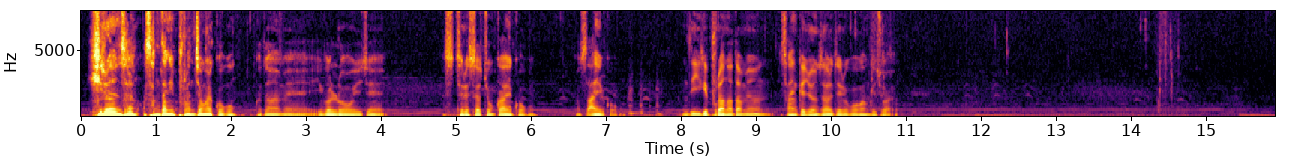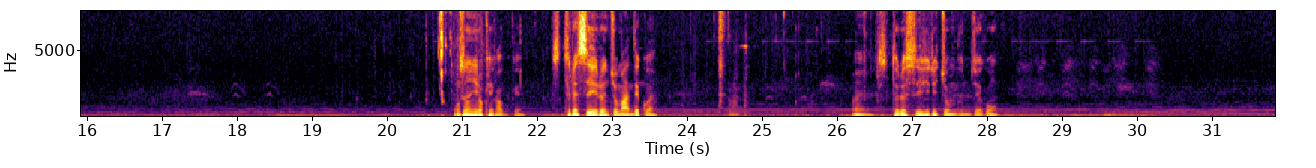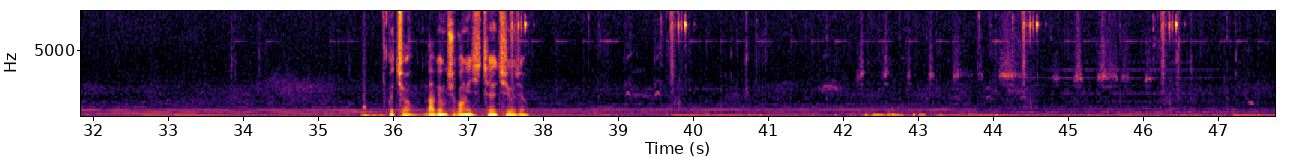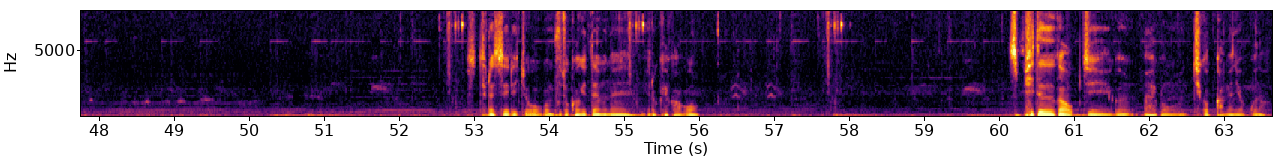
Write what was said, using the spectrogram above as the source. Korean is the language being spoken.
힐은 상, 상당히 불안정할 거고 그 다음에 이걸로 이제 스트레스가 좀 까일 거고 어, 쌓일 거고 근데 이게 불안하다면 사인계 전사를 데리고 간 게 좋아요. 우선 이렇게 가볼게요. 스트레스 힐은 좀 안 될 거야. 네, 스트레스 힐이 좀 문제고 그쵸 나병 추방의 시체를 치우죠 스트레스 힐이 조금 부족하기 때문에 이렇게 가고 스피드가 없지. 그 아이고 직업 가면이었구나.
